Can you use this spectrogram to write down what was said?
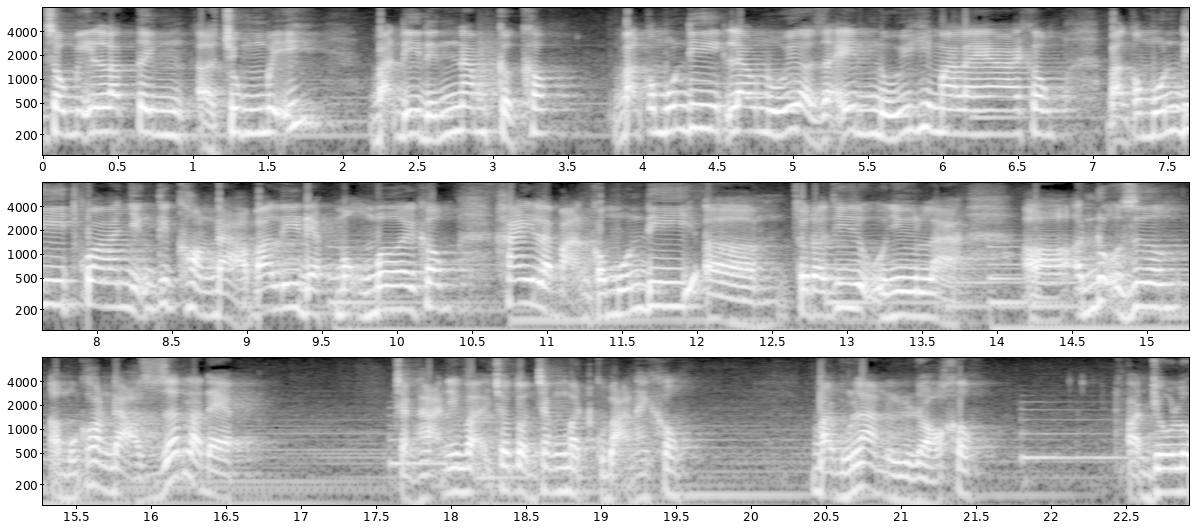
châu Mỹ Latin, ở Trung Mỹ. Bạn đi đến Nam Cực không? Bạn có muốn đi leo núi ở dãy núi Himalaya hay không? Bạn có muốn đi qua những cái hòn đảo Bali đẹp mộng mơ hay không? Hay là bạn có muốn đi ở uh, tôi nói ví dụ như là uh, Ấn Độ Dương ở một hòn đảo rất là đẹp chẳng hạn như vậy cho tuần trăng mật của bạn hay không? Bạn muốn làm được điều đó không? Bạn YOLO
